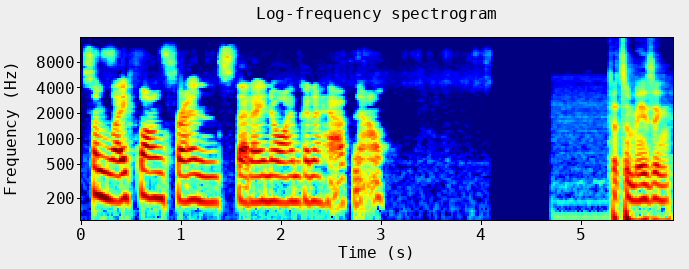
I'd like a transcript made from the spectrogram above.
some lifelong friends that I know I'm going to have now. That's amazing.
